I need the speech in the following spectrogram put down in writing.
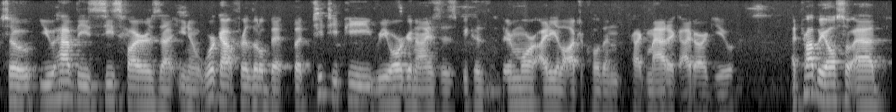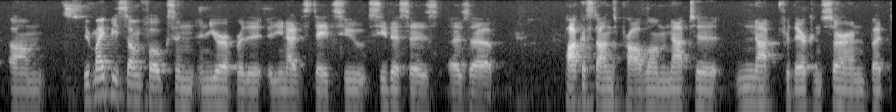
So you have these ceasefires that you know work out for a little bit, but TTP reorganizes because they're more ideological than pragmatic. I'd argue. I'd probably also add um, there might be some folks in, in Europe or the, the United States who see this as as a Pakistan's problem, not to not for their concern, but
